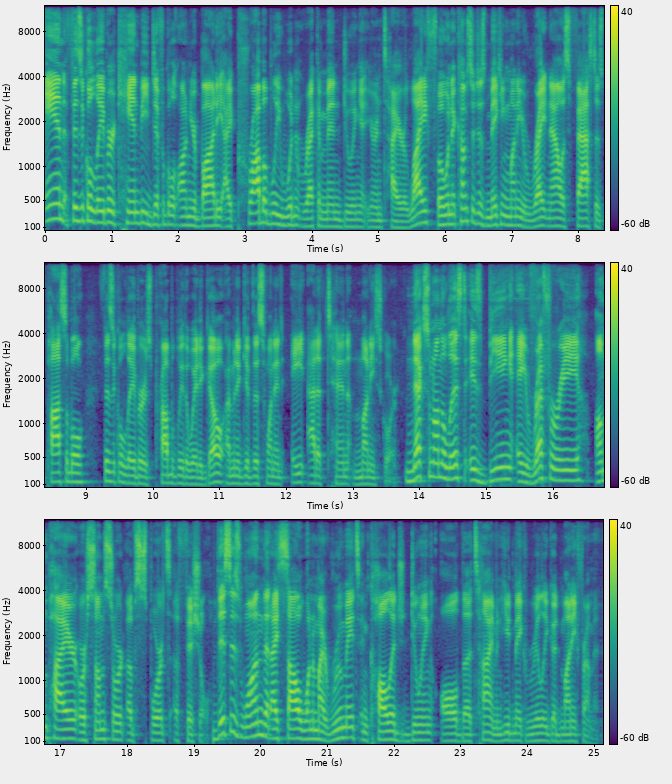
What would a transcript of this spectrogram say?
And physical labor can be difficult on your body. I probably wouldn't recommend doing it your entire life. But when it comes to just making money right now as fast as possible, physical labor is probably the way to go. I'm gonna give this one an eight out of 10 money score. Next one on the list is being a referee, umpire, or some sort of sports official. This is one that I saw one of my roommates in college doing all the time and he'd make really good money from it.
